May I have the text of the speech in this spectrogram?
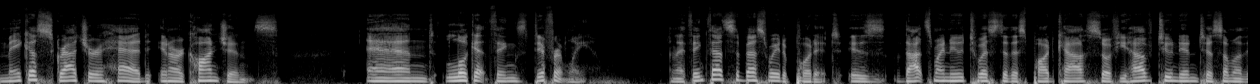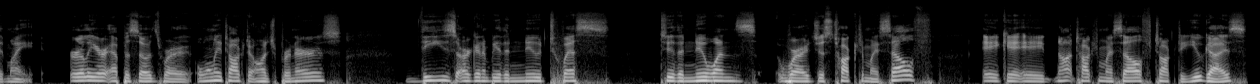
make us scratch our head in our conscience and look at things differently. And I think that's the best way to put it is that's my new twist to this podcast. So if you have tuned into some of the, my earlier episodes where I only talk to entrepreneurs, these are going to be the new twists to the new ones where I just talk to myself, aka not talk to myself, talk to you guys.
